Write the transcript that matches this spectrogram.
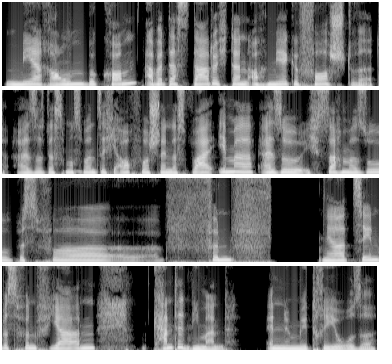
mehr Raum bekommt, aber dass dadurch dann auch mehr geforscht wird. Also das muss man sich auch vorstellen. Das war immer, also ich sag mal so, bis vor äh, fünf, ja, zehn bis fünf Jahren kannte niemand Endometriose.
